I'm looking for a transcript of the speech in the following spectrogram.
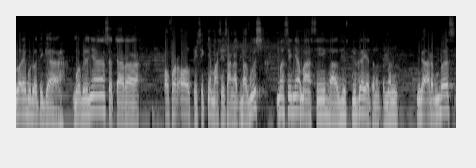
2023 mobilnya secara overall fisiknya masih sangat bagus. Mesinnya masih bagus juga ya teman-teman. Nggak rembes.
